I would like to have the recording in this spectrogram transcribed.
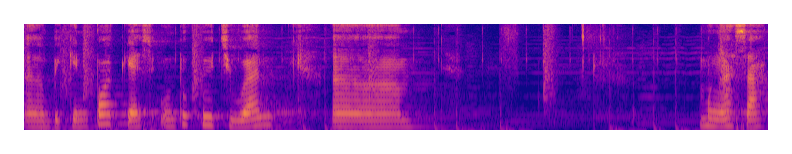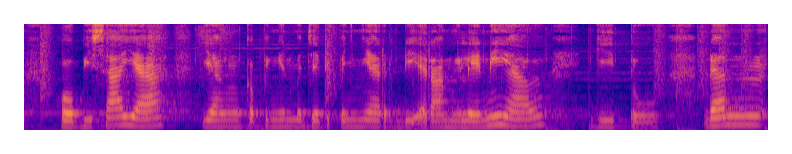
uh, bikin podcast untuk tujuan uh, mengasah hobi saya yang kepingin menjadi penyiar di era milenial gitu. Dan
